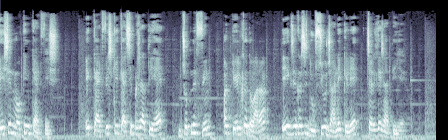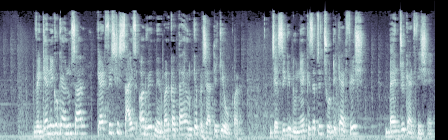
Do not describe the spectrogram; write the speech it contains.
एशियन वॉकिंग कैटफिश एक कैटफिश की एक ऐसी प्रजाति है, जो अपने फिन और टेल के द्वारा एक जगह से दूसरी ओर जाने के लिए चल के जाती है। वैज्ञानिकों के अनुसार कैटफिश की साइज़ और वेट निर्भर करता है उनके प्रजाति के ऊपर। जैसे कि दुनिया की सबसे छोटी कैटफिश बेंजो कैटफिश है,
